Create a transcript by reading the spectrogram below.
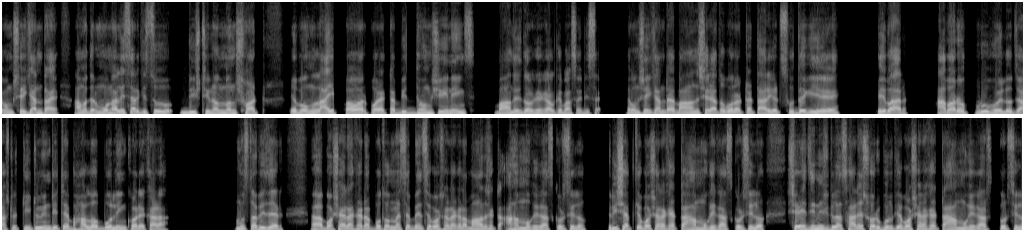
এবং সেইখানটায় আমাদের মোনালিসার কিছু দৃষ্টিনন্দন শট এবং লাইভ পাওয়ার পর একটা বিধ্বংসী ইনিংস বাংলাদেশ দলকে কালকে বাঁচাই দিছে। এবং সেইখানটায় বাংলাদেশের এত বড় একটা টার্গেট ছুতে গিয়ে এবার আবারও প্রুভ হইল যে আসলে টি টোয়েন্টিতে ভালো বোলিং করে কারা। মুস্তাফিজের বসায় রাখাটা, প্রথম ম্যাচে বেঞ্চে বসায় রাখাটা বাংলাদেশ একটা আহাম্মুখী কাজ করছিল। রিশাদকে বসায় রাখা একটা আহাম্মুখী কাজ করছিল। সেই জিনিসগুলো সারে সরফুলকে বসায় রাখা একটা আহাম্মুখী কাজ করছিল।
